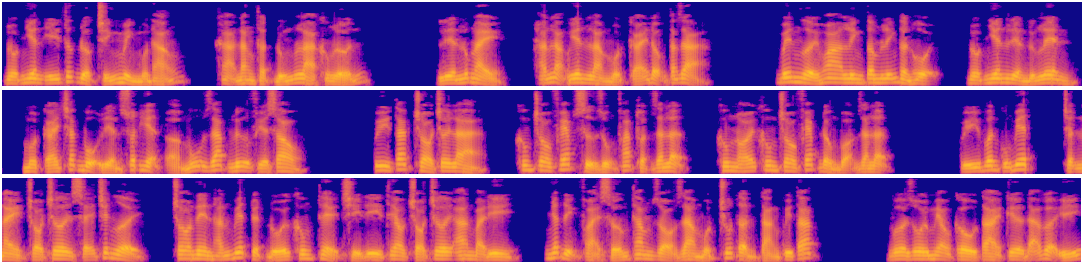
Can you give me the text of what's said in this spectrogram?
đột nhiên ý thức được chính mình muốn thắng, khả năng thật đúng là không lớn. Liền lúc này, hắn lặng yên làm một cái động tác giả. Bên người hoa linh tâm lĩnh thần hội, đột nhiên liền đứng lên, một cái chắc bộ liền xuất hiện ở mũ giáp nữ phía sau. Quy tắc trò chơi là, không cho phép sử dụng pháp thuật gian lận, không nói không cho phép đồng bọn gian lận. Quý vân cũng biết, trận này trò chơi sẽ chết người, cho nên hắn biết tuyệt đối không thể chỉ đi theo trò chơi an bài đi nhất định phải sớm thăm dò ra một chút tận tàng quy tắc. Vừa rồi mèo cầu tài kia đã gợi ý,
